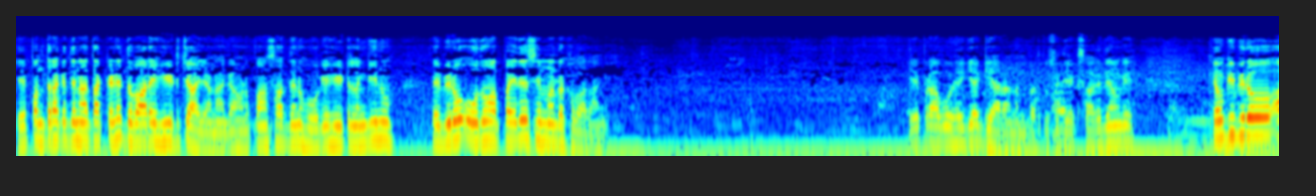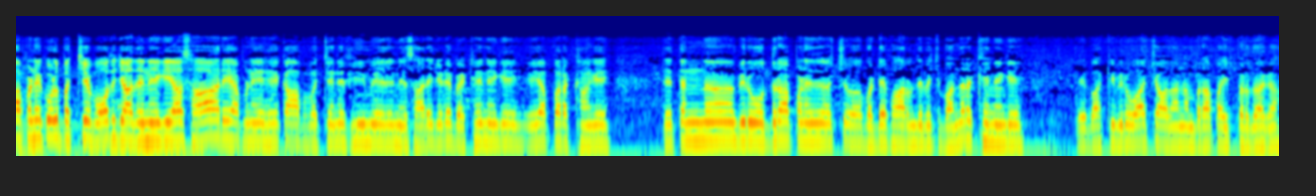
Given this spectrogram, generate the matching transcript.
ਤੇ 15 ਕੁ ਦਿਨਾਂ ਤੱਕ ਇਹਨੇ ਦੁਬਾਰੇ ਹੀਟ ਚ ਆ ਜਾਣਾਗਾ। ਹੁਣ 5-7 ਦਿਨ ਹੋ ਗਏ ਹੀਟ ਲੰਗੀ ਨੂੰ, ਤੇ ਵੀਰੋ ਉਦੋਂ ਆਪਾਂ ਇਹਦੇ ਸਿਮਨ ਰਖਵਾ ਦਾਂਗੇ। ਇਹ ਭਰਾਵੋ ਹੈਗੀ ਆ 11 ਨੰਬਰ, ਤੁਸੀਂ ਦੇਖ ਸਕਦੇ ਹੋਗੇ। ਕਿਉਂਕਿ ਵੀਰੋ ਆਪਣੇ ਕੋਲ ਬੱਚੇ ਬਹੁਤ ਜ਼ਿਆਦੇ ਨੇਗੇ ਆ ਸਾਰੇ ਆਪਣੇ ਇਹ ਕਾਫ ਬੱਚੇ ਨੇ ਫੀਮੇਲ ਨੇ, ਸਾਰੇ ਜਿਹੜੇ ਬੈਠੇ ਨੇਗੇ, ਇਹ ਆਪਾਂ ਰੱਖਾਂਗੇ। ਤੇ ਤਿੰਨ ਵੀਰੋ ਉਧਰ ਆਪਣੇ ਵੱਡੇ ਫਾਰਮ ਦੇ ਵਿੱਚ ਬੰਨ ਰੱਖੇ ਨੇਗੇ। ਤੇ ਬਾਕੀ ਵੀਰੋ ਆ 14 ਨੰਬਰ ਆ ਪਾਈਪਰ ਦਾਗਾ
